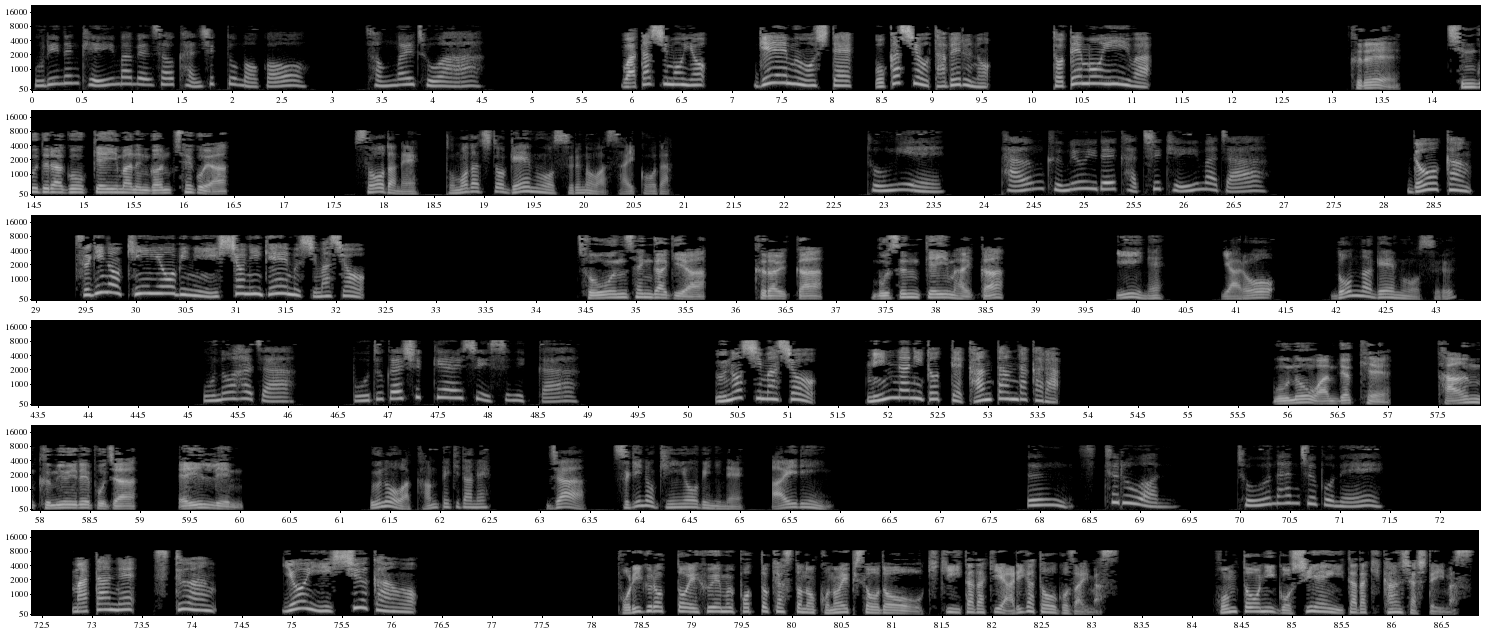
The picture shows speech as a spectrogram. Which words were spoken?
우리는 게임하면서 간식도 먹어. 정말 좋아. 私もよ。ゲームをして、お菓子を食べるの。とてもいいわ。 그래. 친구들하고 게임하는 건 최고야. そうだね。友達とゲームをするのは最高だ。 동의해. 다음 금요일에 같이 게임하자. 同感。次の金曜日に一緒にゲームしましょう。 좋은 생각이야. 그럴까? 무슨 게임 할까? いいね。やろう。どんなゲームをする 운호하자. 모두가 쉽게 할 수 있으니까. うのしましょう。みんなにとって簡単だから。 우노 완벽해. 다음 금요일에 보자. 에일린. うのは完璧だね。じゃあ、次の金曜日にね、アイリーン。 응, 스트루원. 좋은 한 주 보내. またね、ストゥアン。良い一週間を。ポリグロット FM ポッドキャストのこのエピソードをお聞きいただきありがとうございます。本当にご支援いただき感謝しています。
